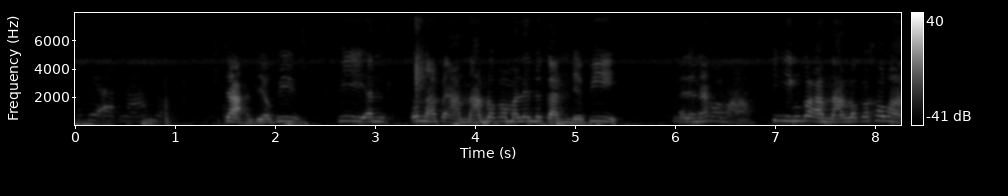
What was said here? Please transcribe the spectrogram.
จะไปอาบน้ำเหรอจ้ะเดี๋ยวพี่พี่อันต้นน้ำไปอาบน้ำแล้วก็มาเล่นด้วยกัน เดี๋ยวพี่อะไรนะก็มาพี่อิงก็อาบน้ำแล้วก็เข้ามา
